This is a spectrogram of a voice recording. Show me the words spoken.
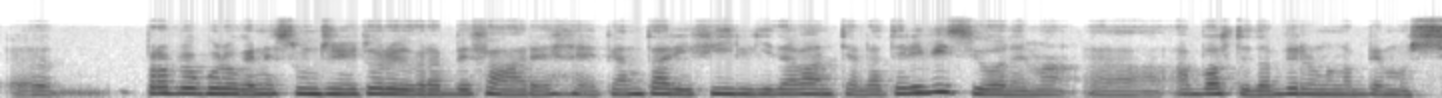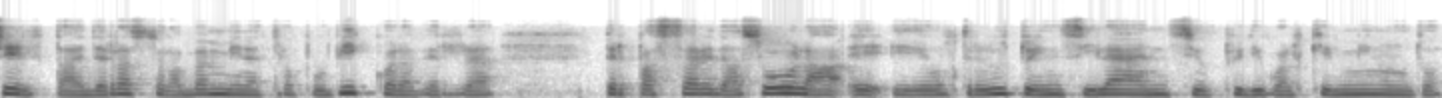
Eh, proprio quello che nessun genitore dovrebbe fare, è piantare i figli davanti alla televisione, ma eh, a volte davvero non abbiamo scelta e del resto la bambina è troppo piccola per, per passare da sola e, e oltretutto in silenzio più di qualche minuto.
